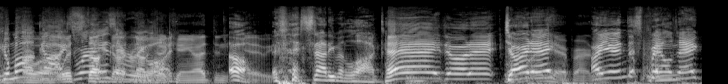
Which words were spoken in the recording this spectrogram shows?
Come on, oh, well, guys, we're where is stuck. No, I'm joking. I didn't. Oh, yeah, we- it's not even locked. hey, Jordi. Jordi, He's not in here, are you in this building?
